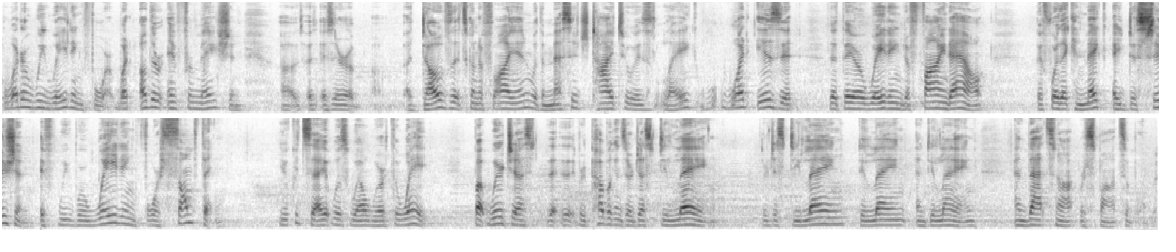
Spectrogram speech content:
What are we waiting for? What other information? Uh, is there a, a dove that's going to fly in with a message tied to his leg? What is it that they are waiting to find out before they can make a decision? If we were waiting for something, you could say it was well worth the wait. But we're just, the, the Republicans are just delaying. They're just delaying, delaying, and delaying, and that's not responsible.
